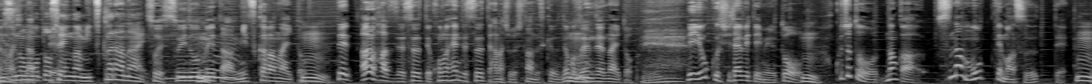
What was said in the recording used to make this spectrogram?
話水のになって。元栓が見つからない。そうです。水道メーター見つからないと、うん。であるはずですってこの辺ですって話をしたんですけどでも全然ないと、え。でよく調べてみると、ーうん。これちょっとなんか砂持ってますって。うんうんう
